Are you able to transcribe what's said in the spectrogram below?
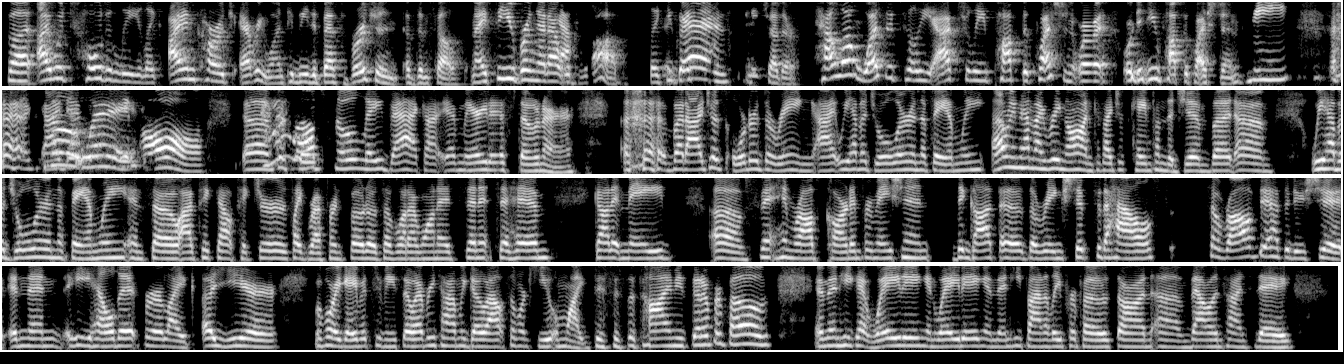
but I would totally like I encourage everyone to be the best version of themselves. And I see you bring that out yeah. with Rob. Like you guys yes. each other. How long was it till he actually popped the question, or or did you pop the question? Me, I no did way. all because um, Rob's so laid back. I, I married a stoner, but I just ordered the ring. I we have a jeweler in the family. I don't even have my ring on because I just came from the gym. But um, we have a jeweler in the family, and so I picked out pictures like reference photos of what I wanted, sent it to him, got it made um, sent him Rob's card information then got the the ring shipped to the house. So Rob didn't have to do shit. And then he held it for like a year before he gave it to me. So every time we go out somewhere cute, I'm like, this is the time he's to propose. And then he kept waiting and waiting. And then he finally proposed on um, Valentine's Day,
